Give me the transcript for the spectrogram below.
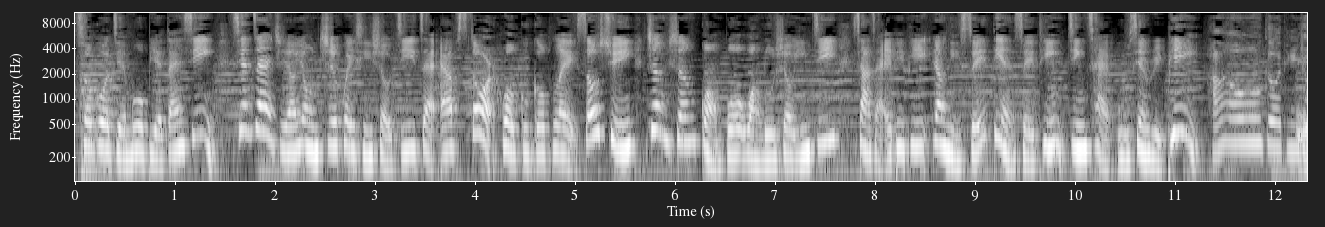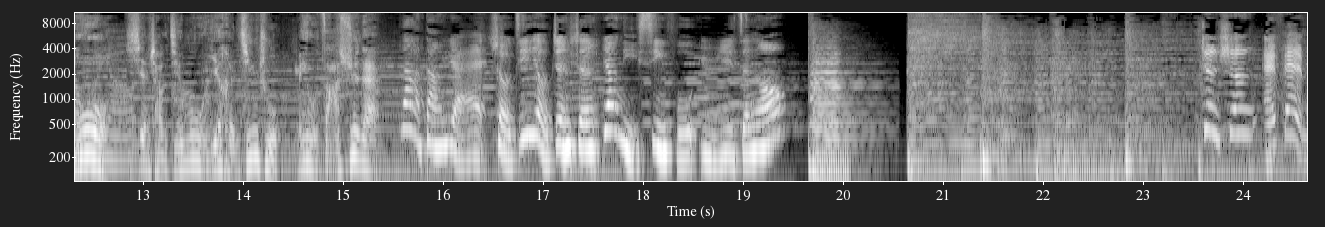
错过节目别担心，现在只要用智慧型手机在 App Store 或 Google Play 搜寻正声广播网络收音机，下载 APP，让你随点随听，精彩无限 repeat。Hello，各位听众朋友，哦，现场节目也很清楚，没有杂讯呢。那当然，手机有正声，让你幸福与日增哦。正声 FM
